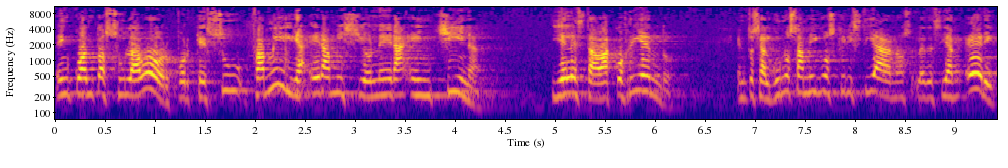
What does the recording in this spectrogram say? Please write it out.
en cuanto a su labor, porque su familia era misionera en China y él estaba corriendo. Entonces algunos amigos cristianos le decían, Eric,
